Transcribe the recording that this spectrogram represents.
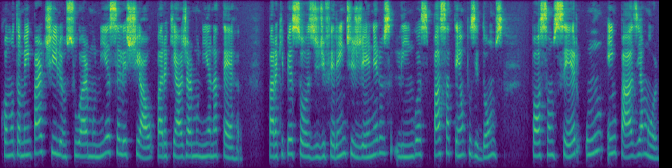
como também partilham sua harmonia celestial para que haja harmonia na terra, para que pessoas de diferentes gêneros, línguas, passatempos e dons possam ser um em paz e amor,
